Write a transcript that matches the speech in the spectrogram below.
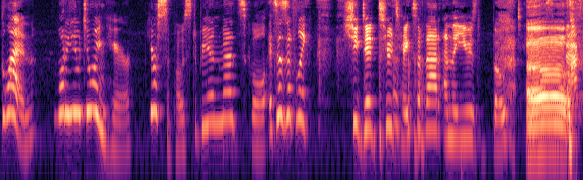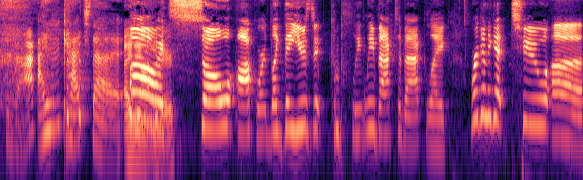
Glenn, what are you doing here? You're supposed to be in med school. It's as if, like, she did two takes of that and they used both takes Oh. back to back. I didn't catch that. I didn't oh, either. it's so awkward. Like they used it completely back to back. Like we're gonna get two uh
